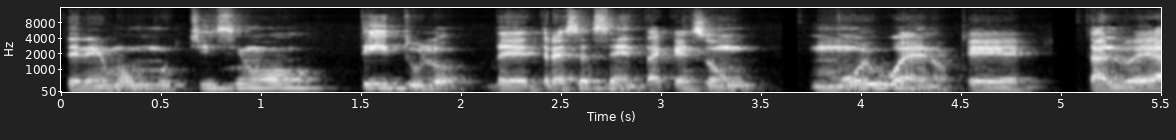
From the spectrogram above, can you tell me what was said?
tenemos muchísimos títulos de 360 que son muy buenos, que tal vez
